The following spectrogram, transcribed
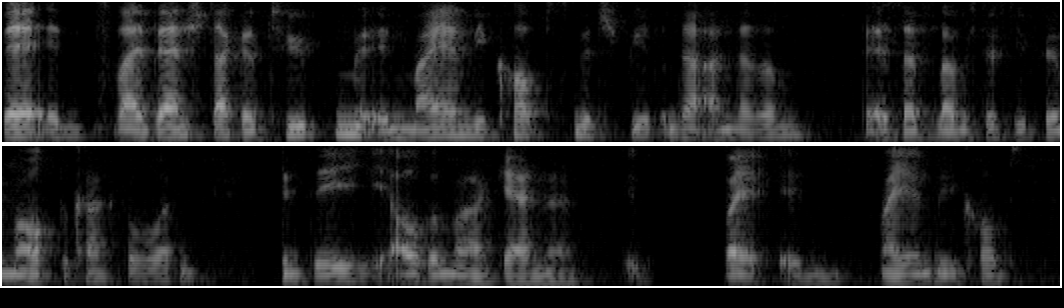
Der in zwei bärenstarke Typen in Miami Cops mitspielt, unter anderem. Der ist halt, glaube ich, durch die Filme auch bekannt geworden. Den sehe ich auch immer gerne. In Miami Cops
